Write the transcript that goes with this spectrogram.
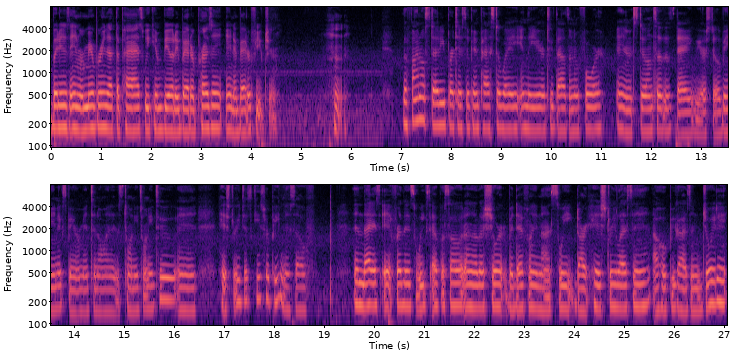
but it is in remembering that the past we can build a better present and a better future. Hmm. The final study participant passed away in the year 2004, and still until this day, we are still being experimented on. It's 2022, and history just keeps repeating itself. And that is it for this week's episode. Another short but definitely not sweet dark history lesson. I hope you guys enjoyed it.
